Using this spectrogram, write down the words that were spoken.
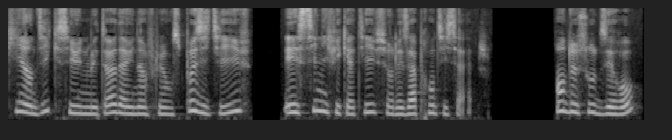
qui indique si une méthode a une influence positive et significative sur les apprentissages. En dessous de 0,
